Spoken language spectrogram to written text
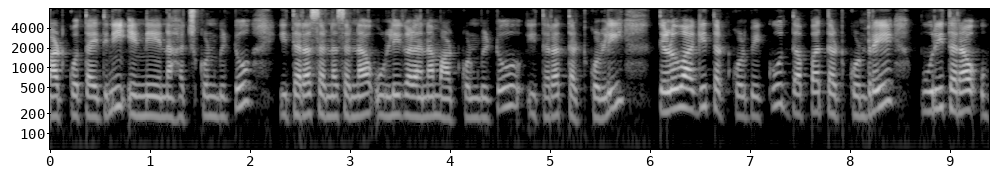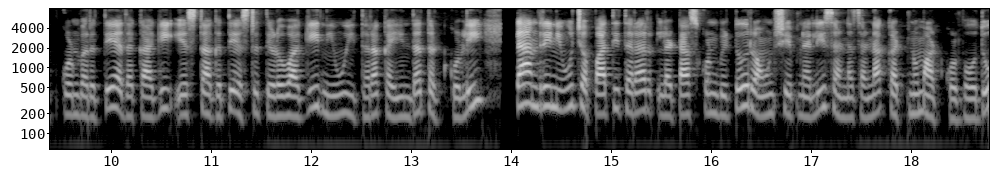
ಮಾಡ್ಕೋತಾ ಇದ್ದೀನಿ. ಎಣ್ಣೆಯನ್ನು ಹಚ್ಕೊಂಡ್ಬಿಟ್ಟು, ಈ ಥರ ಸಣ್ಣ ಸಣ್ಣ ಉಳ್ಳಿಗಳನ್ನು ಮಾಡ್ಕೊಂಡ್ಬಿಟ್ಟು ಈ ಥರ ತಟ್ಕೊಳ್ಳಿ. ತೆಳುವಾಗಿ ತಟ್ಕೊಳ್ಬೇಕು. ದಪ್ಪ ತಟ್ಕೊಂಡ್ರೆ ಪೂರಿ ಥರ ಉಪ್ಕೊಂಡು ಬರುತ್ತೆ. ಅದಕ್ಕಾಗಿ ಎಷ್ಟಾಗುತ್ತೆ ಅಷ್ಟು ತೆಳುವಾಗಿ ನೀವು ಈ ಥರ ಕೈಯಿಂದ ತಟ್ಕೊಳ್ಳಿ. ಇಲ್ಲ ಅಂದರೆ ನೀವು ಚಪಾತಿ ಥರ ಲಟಾಸ್ಕೊಂಡ್ಬಿಟ್ಟು ರೌಂಡ್ ಶೇಪ್ನಲ್ಲಿ ಸಣ್ಣ ಸಣ್ಣ ಕಟ್ನು ಮಾಡ್ಕೊಳ್ಬೋದು.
